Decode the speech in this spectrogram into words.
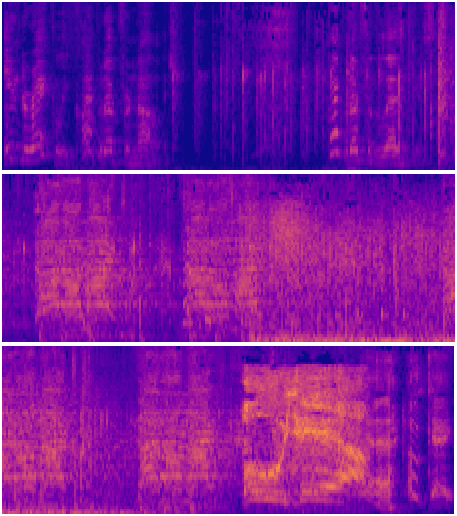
indirectly. Clap it up for knowledge. Clap it up for the lesbians. Yeah! yeah okay.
